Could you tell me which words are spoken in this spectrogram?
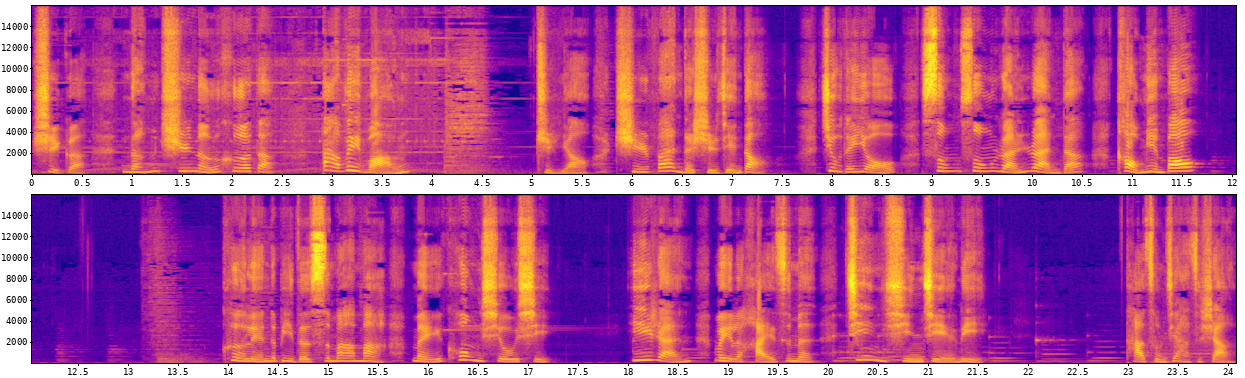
是个能吃能喝的大胃王。只要吃饭的时间到，就得有松松软软的烤面包。可怜的彼得斯妈妈没空休息，依然为了孩子们尽心竭力。她从架子上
